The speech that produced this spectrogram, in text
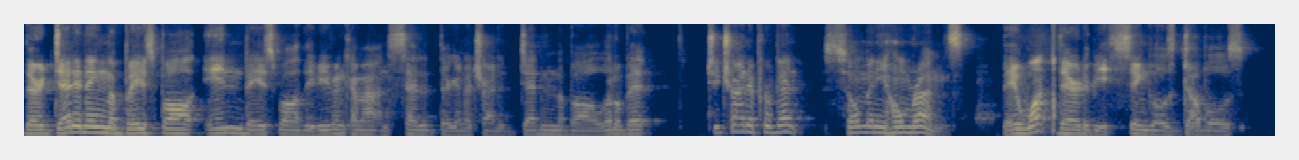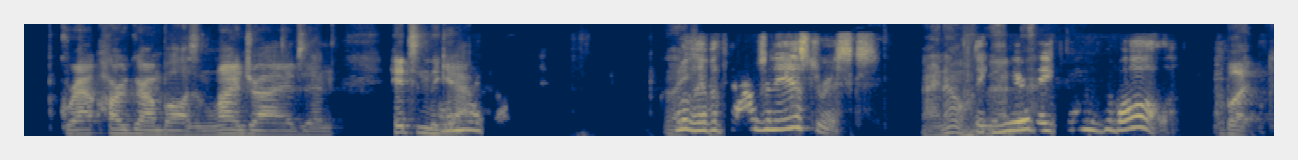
They're deadening the baseball in baseball. They've even come out and said it. They're going to try to deaden the ball a little bit to try to prevent so many home runs. They want there to be singles, doubles, grou- hard ground balls, and line drives and hits in the Oh gap. Like, we'll have a thousand asterisks I know. the that- year they changed the ball. but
